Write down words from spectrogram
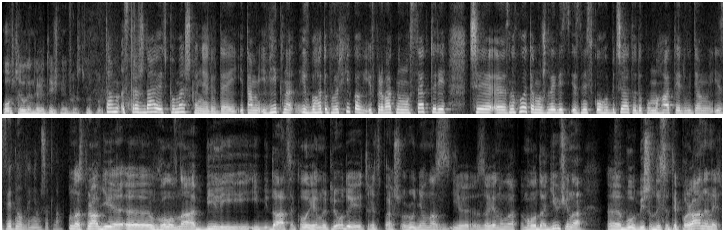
обстріл енергетичної інфраструктури. Там страждають помешкання людей, і там і вікна, і в багатоповерхівках, і в приватному секторі. Чи е, знаходите можливість із міського бюджету допомагати людям із відновленням житла? Насправді е, головна біль і, біда це коли гинуть люди. І 31 грудня у нас загинула молода дівчина, е, було більше 10 поранених.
